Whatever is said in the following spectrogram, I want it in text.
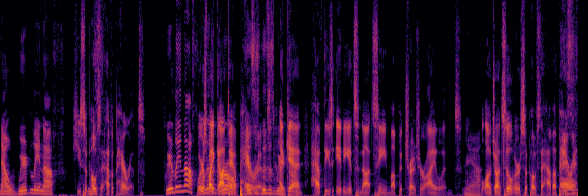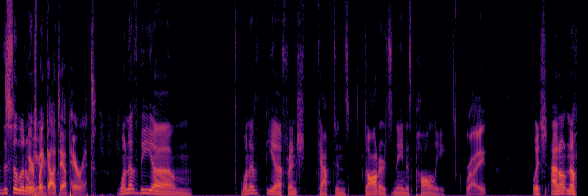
Now, weirdly enough, he's supposed to have a parrot. Weirdly enough, Where's one my of the girl- goddamn parrot? This is, this is weird. John. Again, have these idiots not seen Muppet Treasure Island? Yeah. Long John Silver is supposed to have a parrot. this is a little weird. Where's my weird. goddamn parrot? one of the um, one of the uh, French captain's daughter's name is Polly, Right? which I don't know.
